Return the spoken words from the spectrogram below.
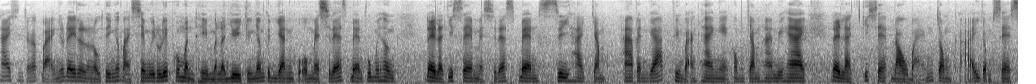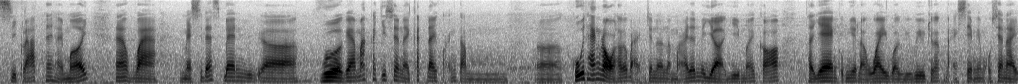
Hi, xin chào các bạn. Nếu đây là lần đầu tiên các bạn xem video clip của mình thì mình là Duy, trưởng nhóm kinh doanh của Mercedes-Benz Phú Mỹ Hưng. Đây là chiếc xe Mercedes-Benz C200 Avantgarde phiên bản 2022. Đây là chiếc xe đầu bảng trong cái dòng xe C-Class thế hệ mới. Và Mercedes-Benz uh, vừa ra mắt cái chiếc xe này cách đây khoảng tầm À, cuối tháng rồi thôi các bạn. Cho nên là mãi đến bây giờ Di mới có thời gian cũng như là quay và review cho các bạn xem cái mẫu xe này.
